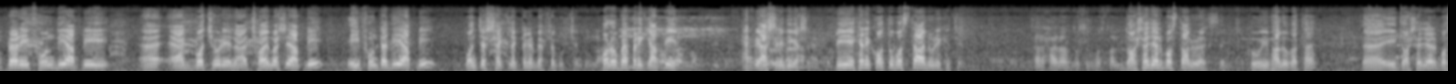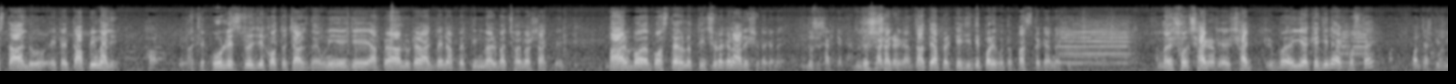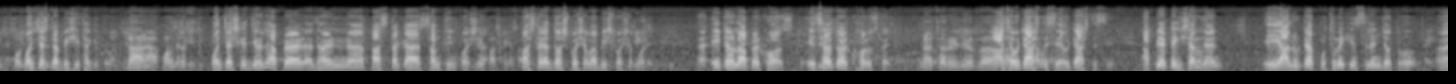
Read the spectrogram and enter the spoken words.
আপনার এই ফোন দিয়ে আপনি এক বছরে না ছয় মাসে আপনি এই ফোনটা দিয়ে আপনি পঞ্চাশ ষাট লাখ টাকার ব্যবসা করছেন। বড় ব্যাপারে কি আপনি আপনি আসেন এদিকে আসেন। আপনি এখানে কত বস্তা আলু রেখেছেন। দশ হাজার বস্তা আলু রাখছেন। খুবই ভালো কথা। তা এই দশ হাজার বস্তা আলু এটা তো আপনি মালিক। হ্যাঁ। আচ্ছা কোল্ড স্টোরেজে কত চার্জ দেয়? উনি যে আপনার আলুটা রাখবেন আপনার তিন মাস বা ছয় মাস রাখবেন। পার বস্তায় হলো তিনশো টাকা না আড়াইশো টাকা নেয়। দুশো ষাট টাকা। দুশো ষাট টাকা। তাতে আপনার কেজিতে পড়ে কত? পাঁচ টাকা নাকি? মানে ষাট ষাট ইয়া কেজি না এক বস্তায়? পঞ্চাশ কেজি। পঞ্চাশটা বেশি থাকে তো? পঞ্চাশ কেজি। হলে আপনার ধরেন পাঁচ টাকা সামথিং পয়সা। পাঁচ টাকা দশ পয়সা বা বিশ পয়সা পড়ে। এটা হলো আপনার কস্ট এছাড়া তো আর খরচ নাই। আচ্ছা ওটা আসতেছে ওটা আসতেছে। আপনি একটা হিসাব দেন এই আলুটা প্রথমে কিনছিলেন যত?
